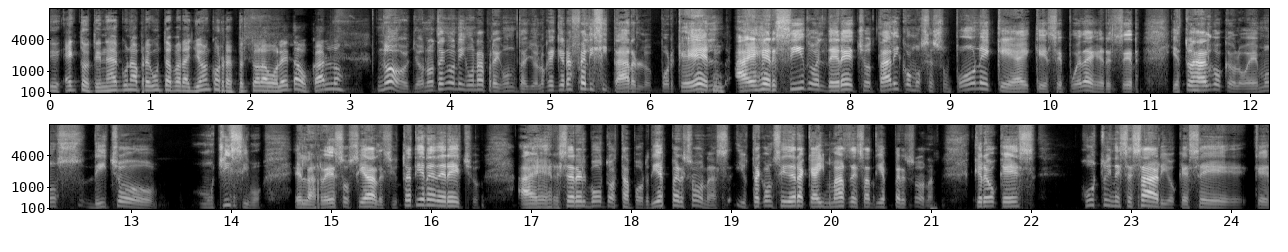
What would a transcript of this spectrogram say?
Héctor, ¿tienes alguna pregunta para John con respecto a la boleta o Carlos? No, yo no tengo ninguna pregunta. Yo lo que quiero es felicitarlo porque él ha ejercido el derecho tal y como se supone que, hay, que se pueda ejercer. Y esto es algo que lo hemos dicho muchísimo en las redes sociales. Si usted tiene derecho a ejercer el voto hasta por 10 personas y usted considera que hay más de esas 10 personas, creo que es justo y necesario que se, que,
